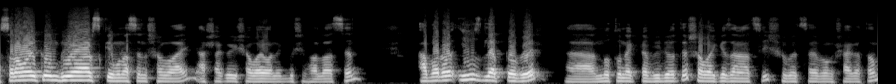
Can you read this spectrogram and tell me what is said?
আসসালামু আলাইকুম ভিউয়ার্স, কেমন আছেন সবাই? আশা করি সবাই অনেক বেশি ভালো আছেন। আবারও ইউজ ল্যাপটপের নতুন একটা ভিডিওতে সবাইকে জানাচ্ছি শুভেচ্ছা এবং স্বাগতম।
